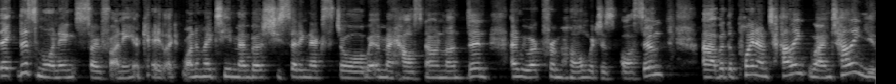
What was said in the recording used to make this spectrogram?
like this morning so funny okay like one of my team members she's sitting next door we're in my house now in london and we work from home which is awesome uh, but the point i'm telling why i'm telling you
